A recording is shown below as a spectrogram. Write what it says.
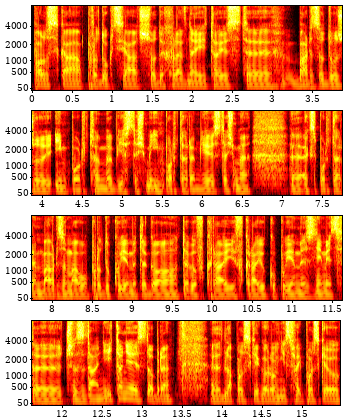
polska produkcja trzody chlewnej to jest e, bardzo duży import. My jesteśmy importerem, nie jesteśmy eksporterem. Bardzo mało produkujemy tego, tego w, kraj, w kraju, kupujemy z Niemiec czy z Danii. I to nie jest dobre dla polskiego rolnictwa i polskiego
